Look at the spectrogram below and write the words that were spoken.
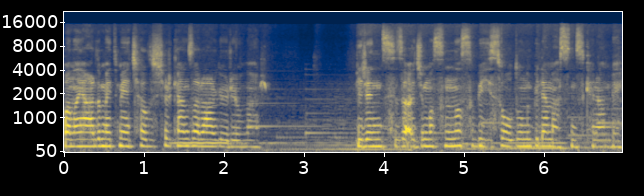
Bana yardım etmeye çalışırken zarar görüyorlar. Birinin size acımasının nasıl bir his olduğunu bilemezsiniz Kenan Bey.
